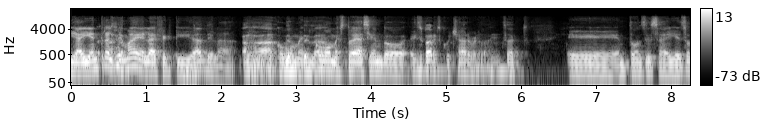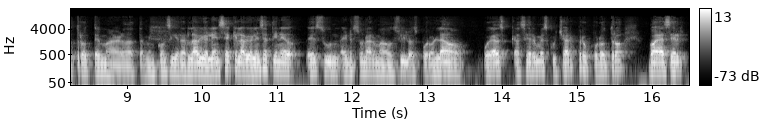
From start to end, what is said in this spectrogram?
Y ahí entra el tema de la efectividad de la... De, cómo, me, estoy haciendo escuchar, ¿verdad? Exacto. Eh, entonces ahí es otro tema, ¿verdad? También considerar la violencia, que la violencia tiene, es un, es un arma de dos filos. Por un lado, voy a hacerme escuchar, pero por otro, va a hacer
